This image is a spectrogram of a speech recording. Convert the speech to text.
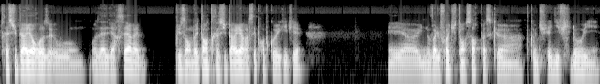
Très supérieur aux, aux, adversaires et plus embêtant, très supérieur à ses propres coéquipiers. Et euh, une nouvelle fois, tu t'en sors parce que, comme tu l'as dit, Philo, il,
